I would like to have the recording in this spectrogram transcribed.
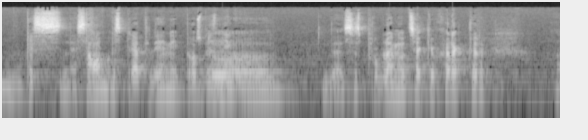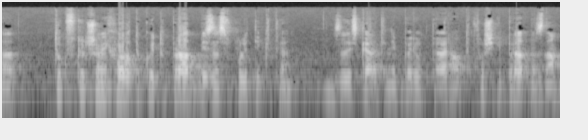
Без, не само без приятели, ами просто да, с проблеми от всякакъв характер. Тук включваме хората, които правят бизнес в политиката, за да изкарат ни пари от тази работа. Какво ще ги правят, не знам.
